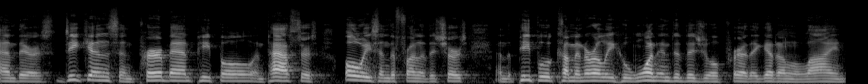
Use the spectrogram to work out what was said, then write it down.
and there's deacons and prayer band people and pastors always in the front of the church. And the people who come in early who want individual prayer, they get on a line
